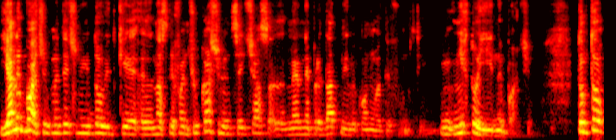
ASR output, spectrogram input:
Я не бачив медичної довідки е, на Стефанчука, що він цей час е, не, непридатний виконувати функції. Ніхто її не бачив. Тобто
